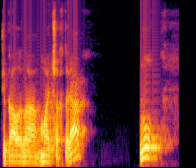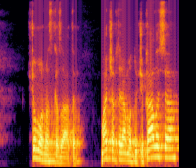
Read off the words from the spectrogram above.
чекали на матч Шахтаря. Ну, що можна сказати? Матч Шахтаря дочекалися.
